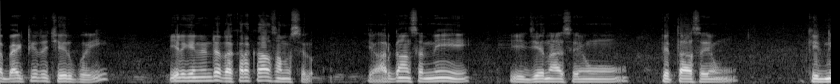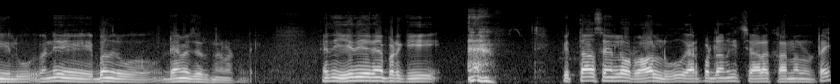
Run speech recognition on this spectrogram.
ఆ బ్యాక్టీరియా చేరిపోయి వీళ్ళకి ఏంటంటే రకరకాల సమస్యలు. ఈ ఆర్గాన్స్ అన్నీ ఈ జీర్ణాశయం పిత్తాశయం కిడ్నీలు ఇవన్నీ ఇబ్బందులు డ్యామేజ్ జరుగుతుంది అనమాట అయితే ఏది ఏదైనప్పటికీ పిత్తాశయంలో రాళ్ళు ఏర్పడడానికి చాలా కారణాలు ఉంటాయి.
